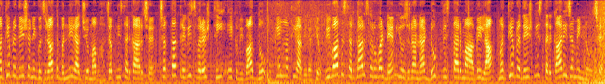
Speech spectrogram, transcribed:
મધ્યપ્રદેશ અને ગુજરાત બંને રાજ્યોમાં ભાજપની સરકાર છે. છતાં ત્રેવીસ વર્ષથી એક વિવાદનો ઉકેલ નથી આવી રહ્યો. વિવાદ સરદાર સરોવર ડેમ યોજનાના ડૂબ વિસ્તારમાં આવેલા મધ્યપ્રદેશની સરકારી જમીનનો છે.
